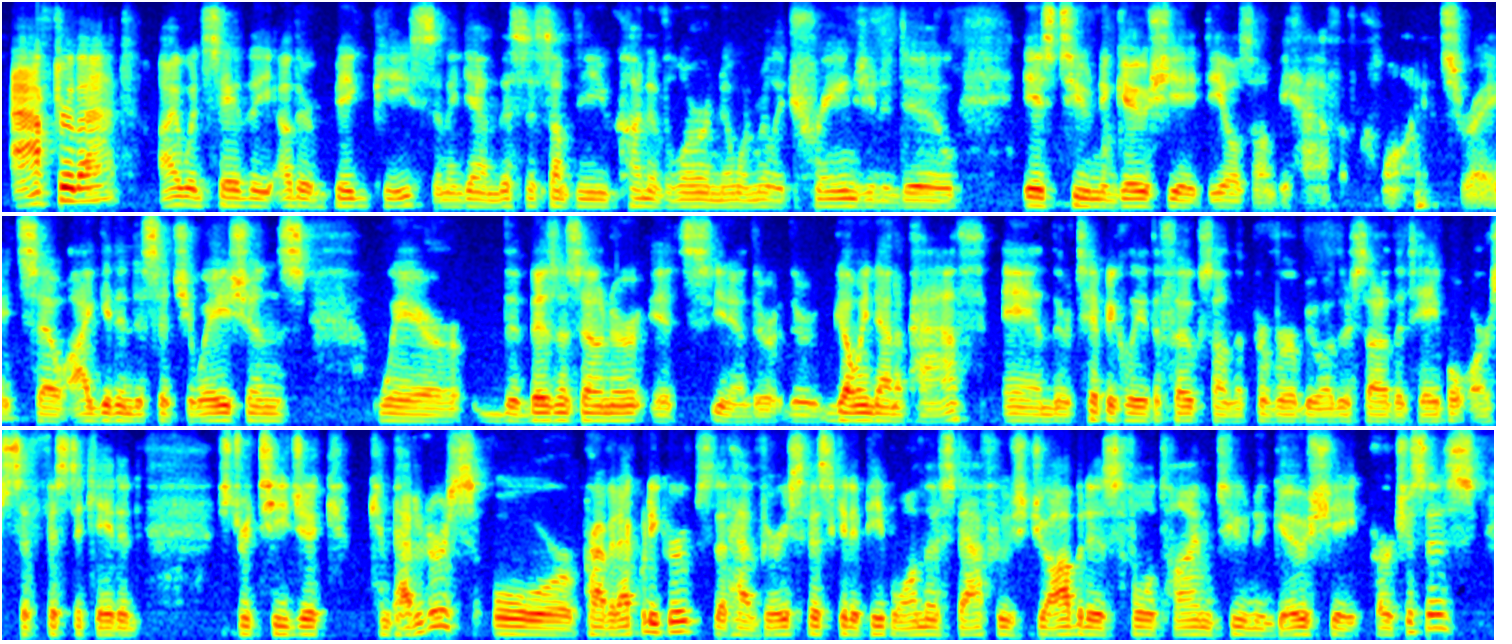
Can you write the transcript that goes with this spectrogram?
after that i would say the other big piece and again this is something you kind of learn no one really trains you to do is to negotiate deals on behalf of clients right so i get into situations where the business owner it's you know they're they're going down a path and they're typically the folks on the proverbial other side of the table are sophisticated strategic competitors or private equity groups that have very sophisticated people on their staff whose job it is full time to negotiate purchases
